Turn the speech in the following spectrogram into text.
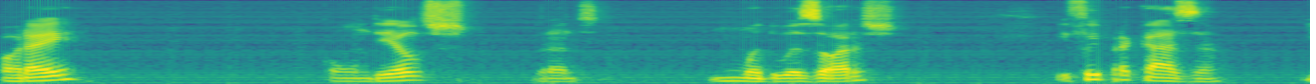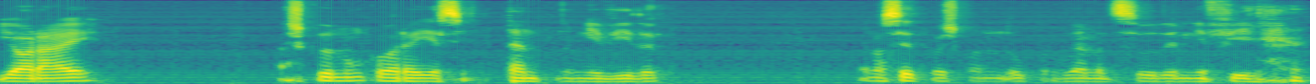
Orei com deles durante uma, duas horas e fui para casa e orei. Acho que eu nunca orei assim tanto na minha vida. Eu não sei depois quando o problema de saúde da minha filha.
